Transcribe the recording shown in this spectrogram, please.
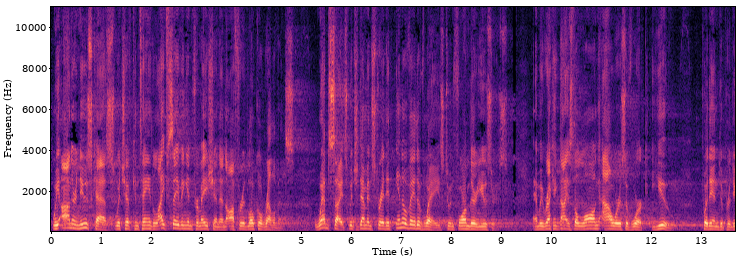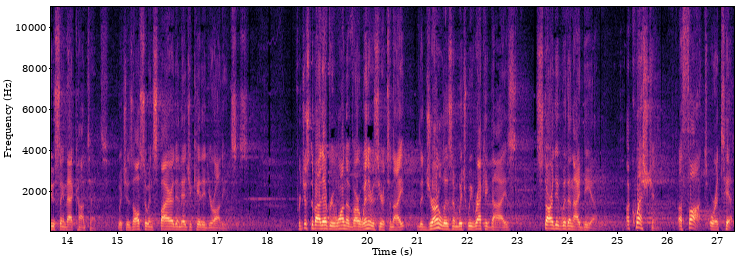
We honor newscasts which have contained life-saving information and offered local relevance websites which demonstrated innovative ways to inform their users. And we recognize the long hours of work you put into producing that content, which has also inspired and educated your audiences. For just about every one of our winners here tonight, the journalism which we recognize started with an idea, a question, a thought, or a tip.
